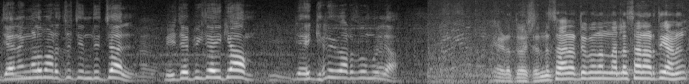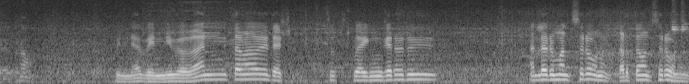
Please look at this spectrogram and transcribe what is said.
ജനങ്ങൾ മറിച്ച് ചിന്തിച്ചാൽ ബി ജെ പിക്ക് ജയിക്കാം. ജയിക്കുന്ന തടസ്സമൊന്നുമില്ല. ഇടതുപക്ഷത്തിന്റെ സ്ഥാനാർത്ഥി നല്ല സ്ഥാനാർത്ഥിയാണ്. പിന്നെ ബെന്നി ബഗാൻ ഇത്തവണ ഭയങ്കര ഒരു നല്ലൊരു മത്സരമാണ്. കടുത്ത മത്സരമാണ്.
